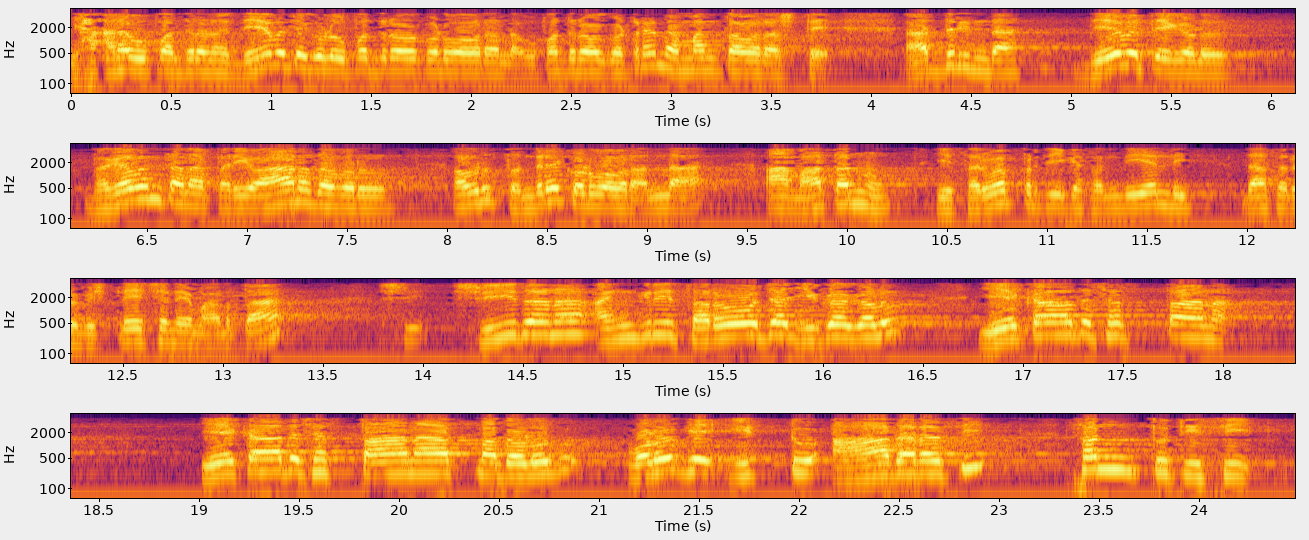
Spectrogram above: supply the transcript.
ಯಾರ ಉಪದ್ರ, ದೇವತೆಗಳು ಉಪದ್ರವ ಕೊಡುವವರಲ್ಲ. ಉಪದ್ರವ ಕೊಟ್ಟರೆ ನಮ್ಮಂಥವರಷ್ಟೇ ಆದ್ದರಿಂದ ದೇವತೆಗಳು ಭಗವಂತನ ಪರಿವಾರದವರು ಅವರು ತೊಂದರೆ ಕೊಡುವವರಲ್ಲ. ಆ ಮಾತನ್ನು ಈ ಸರ್ವಪ್ರತೀಕ ಸಂಧಿಯಲ್ಲಿ ದಾಸರು ವಿಶ್ಲೇಷಣೆ ಮಾಡ್ತಾ ಶ್ರೀಧನ ಅಂಗ್ರಿ ಸರೋಜ ಯುಗಗಳು ಏಕಾದಶ ಸ್ಥಾನ, ಏಕಾದಶ ಸ್ಥಾನಾತ್ಮದೊಳಗು, ಒಳಗೆ ಇಟ್ಟು ಆಧರಿಸಿ ಸಂತುತಿಸಿ.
